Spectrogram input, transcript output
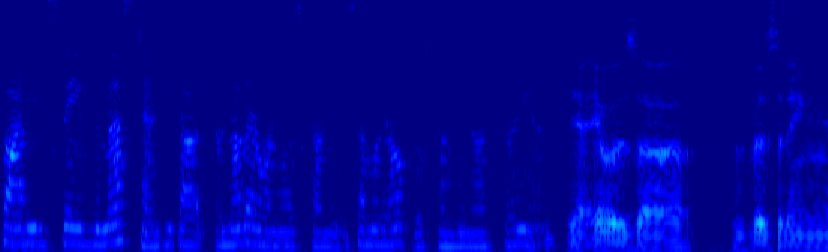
thought he'd save the mess tent. He thought another one was coming. Someone else was coming in North Korean. yeah. It was a visiting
